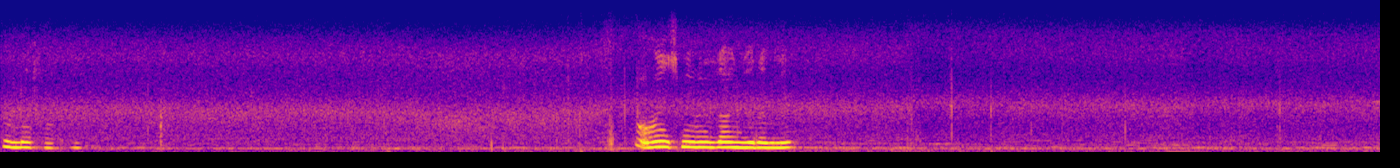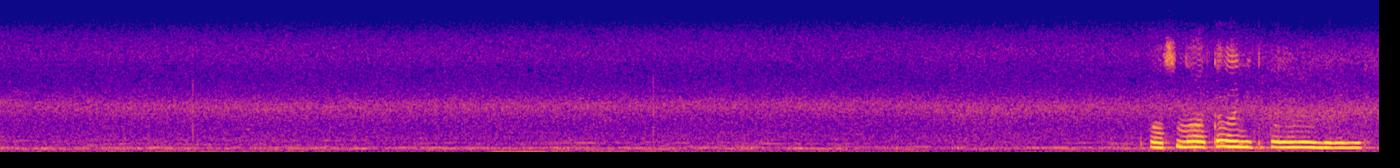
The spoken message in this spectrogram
Şurada saklı. Ama ismimizden görebilir. Aslında arkadan gidip adamı öldürebiliriz.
